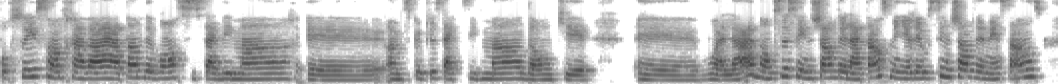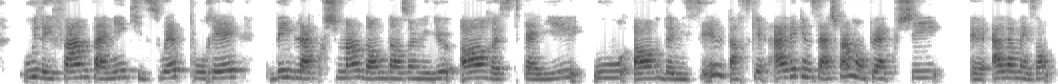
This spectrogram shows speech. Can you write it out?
poursuivre son travail, attendre de voir si ça démarre un petit peu plus activement. Donc, euh, voilà, donc ça, c'est une chambre de latence, mais il y aurait aussi une chambre de naissance où les femmes, familles qui souhaitent pourraient vivre l'accouchement donc dans un milieu hors hospitalier ou hors domicile, parce qu'avec une sage-femme, on peut accoucher euh, à la maison,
